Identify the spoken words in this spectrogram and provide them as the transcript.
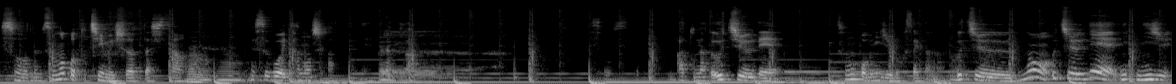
そうでもその子とチーム一緒だったしさ、んすごい楽しかったね。なんか、えそうそう。あとなんか宇宙でその子も26歳かな、宇宙の宇宙でに20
